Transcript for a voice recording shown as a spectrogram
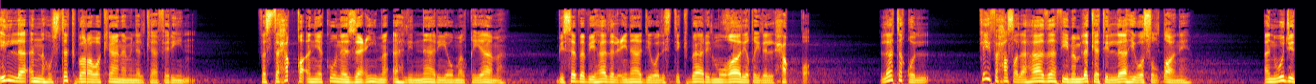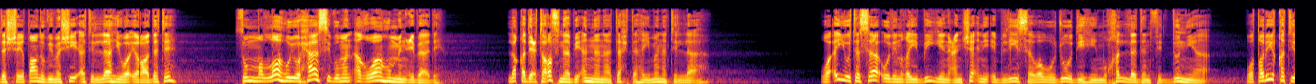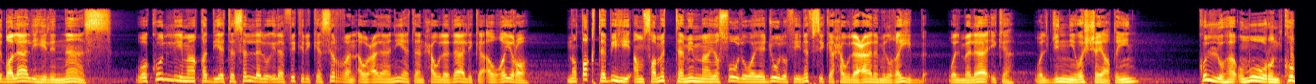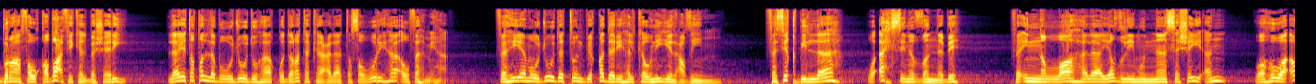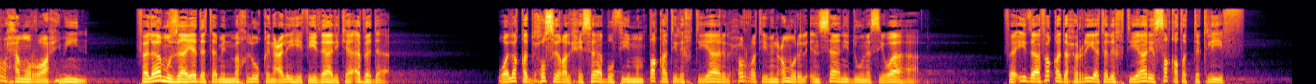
إلا أنه استكبر وكان من الكافرين. فاستحق أن يكون زعيم أهل النار يوم القيامة بسبب هذا العناد والاستكبار المغالط للحق. لا تقل كيف حصل هذا في مملكة الله وسلطانه؟ أن وجد الشيطان بمشيئة الله وإرادته ثم الله يحاسب من أغواهم من عباده. لقد اعترفنا بأننا تحت هيمنة الله. وأي تساؤل غيبي عن شأن إبليس ووجوده مخلدا في الدنيا وطريقة ضلاله للناس وكل ما قد يتسلل إلى فكرك سرا أو علانية حول ذلك أو غيره نطقت به أم صمت مما يصول ويجول في نفسك حول عالم الغيب والملائكة والجن والشياطين؟ كلها أمور كبرى فوق ضعفك البشري لا يتطلب وجودها قدرتك على تصورها أو فهمها فهي موجودة بقدرها الكوني العظيم. فثق بالله وأحسن الظن به فإن الله لا يظلم الناس شيئا وهو أرحم الراحمين. فلا مزايدة من مخلوق عليه في ذلك أبدا. ولقد حصر الحساب في منطقة الاختيار الحرة من عمر الإنسان دون سواها. فإذا فقد حرية الاختيار سقط التكليف.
